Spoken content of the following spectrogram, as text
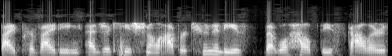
by providing educational opportunities that will help these scholars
